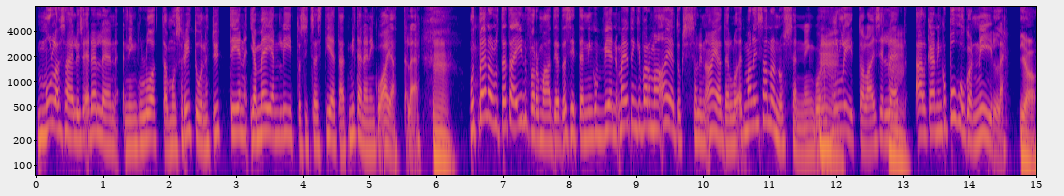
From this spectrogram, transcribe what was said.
mulla säilyisi edelleen niin kuin luottamus Rituun ja Tyttiin. Ja meidän liitto sit saisi tietää, että mitä ne niin kuin ajattelee. Mm. Mutta mä en ollut tätä informaatiota sitten niin kuin vien, mä jotenkin varmaan ajatuksissa olin ajatellut, että mä olin sanonut sen niin kuin mm. mun liittolaisille, mm. että älkää niin kuin puhuko niille. Joo.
